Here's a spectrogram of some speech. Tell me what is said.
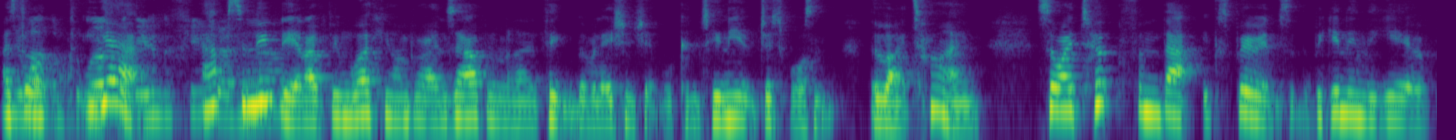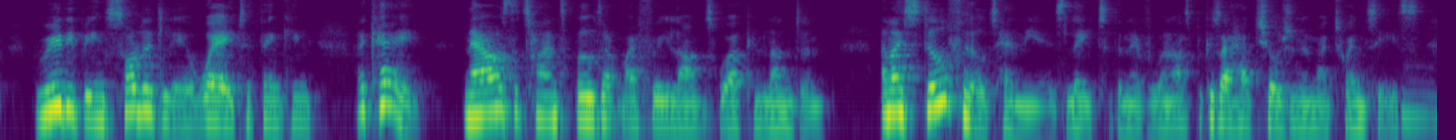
I You want them to work with you in the future, Absolutely, and I've been working on Bryan's album, and I think the relationship will continue. It just wasn't the right time. So I took from that experience at the beginning of the year of really being solidly away to thinking, okay, now is the time to build up my freelance work in London. And I still feel 10 years later than everyone else because I had children in my 20s. Mm,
